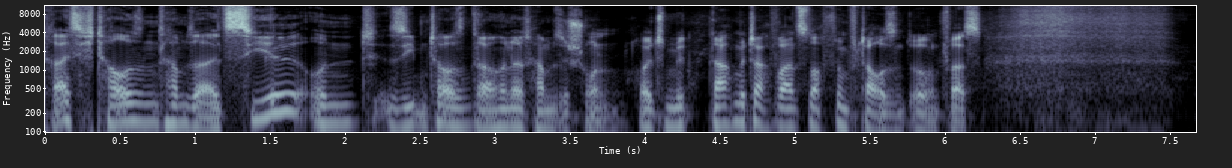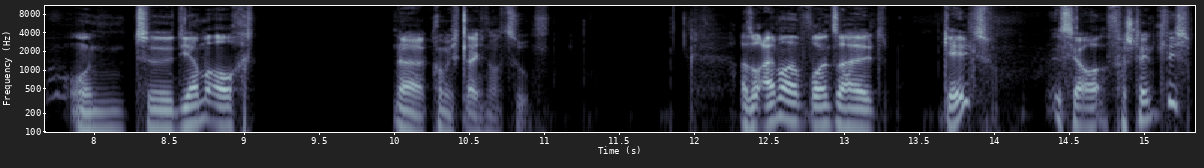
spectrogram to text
30.000 haben sie als Ziel und 7.300 haben sie schon. Heute mit, Nachmittag waren es noch 5.000 irgendwas. Und äh, die haben auch, na, komme ich gleich noch zu. Also einmal wollen sie halt Geld, ist ja verständlich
